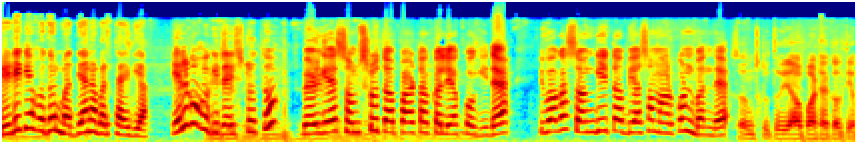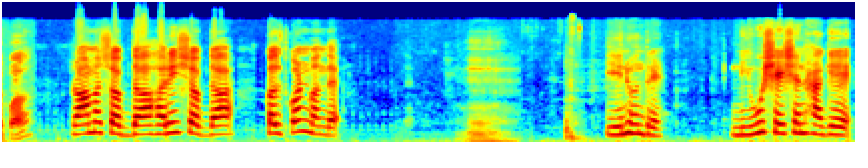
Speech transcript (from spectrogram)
ಬೆಳಿಗ್ಗೆ ಹೋದೋನ್ ಮಧ್ಯಾಹ್ನ ಬರ್ತಾ ಇದೀಯಾ? ಎಲ್ಗೂ ಹೋಗಿದ್ದೆ ಇಷ್ಟೊತ್ತು? ಬೆಳಗ್ಗೆ ಸಂಸ್ಕೃತ ಪಾಠ ಕಲಿಯಕ್ ಹೋಗಿದೆ. ಇವಾಗ ಸಂಗೀತ ಅಭ್ಯಾಸ ಮಾಡ್ಕೊಂಡು ಬಂದೆ. ಸಂಸ್ಕೃತ ಯಾವ ಪಾಠ ಕಲ್ತಿಯಪ್ಪ? ರಾಮ ಶಬ್ದ ಹರಿ ಶಬ್ದ ಕಲ್ತ್ಕೊಂಡು ಬಂದೆ. ಏನು ಅಂದ್ರೆ ನೀವು ಶೇಷನ್ ಹಾಗೆ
